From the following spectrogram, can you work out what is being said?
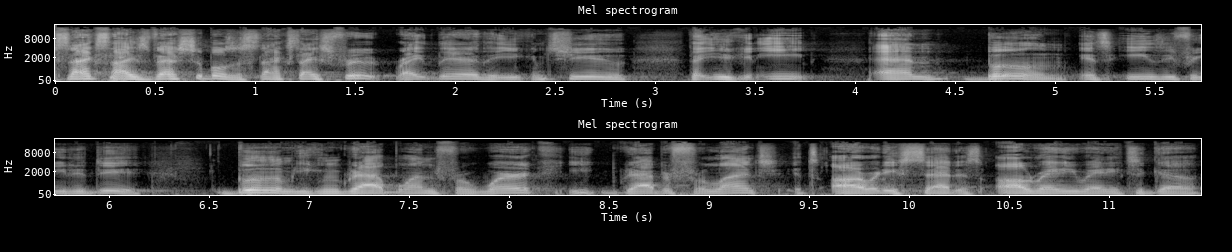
snack size vegetables or snack size fruit right there that you can chew, that you can eat, and boom, it's easy for you to do. Boom, you can grab one for work, you can grab it for lunch, it's already set, it's already ready to go.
